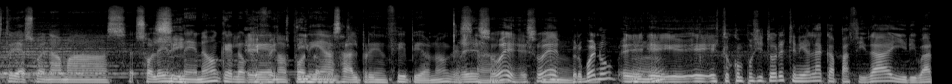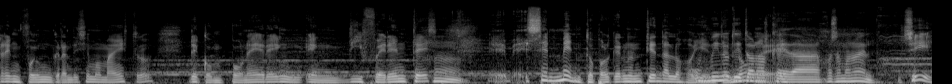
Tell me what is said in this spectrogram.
Esto ya suena más solemne, ¿no? Que lo que nos ponías al principio, ¿no? eso es, eso es. Mm. Pero bueno, eh, eh, eh, estos compositores tenían la capacidad, y Iribarren fue un grandísimo maestro, de componer en, diferentes mm. segmentos, porque no entiendan los oyentes. Un minutito nos queda, José Manuel. Sí,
